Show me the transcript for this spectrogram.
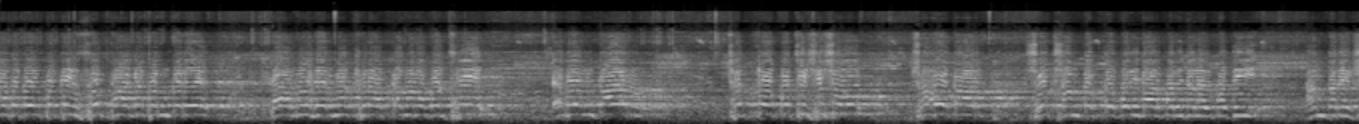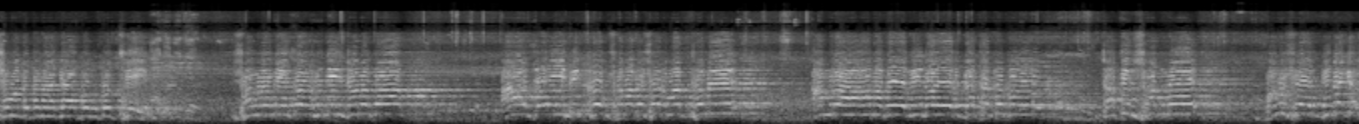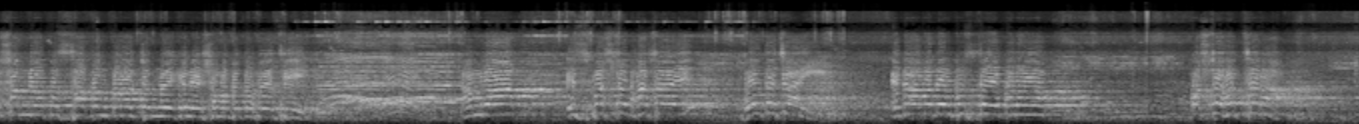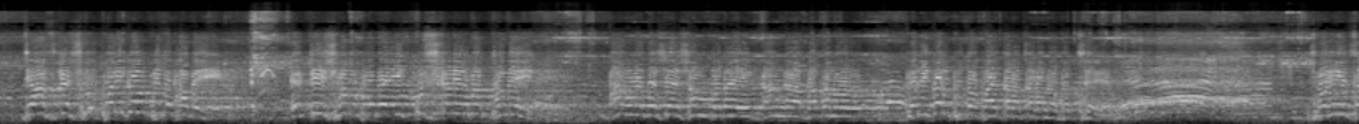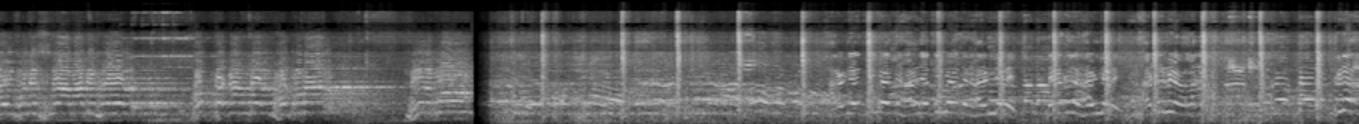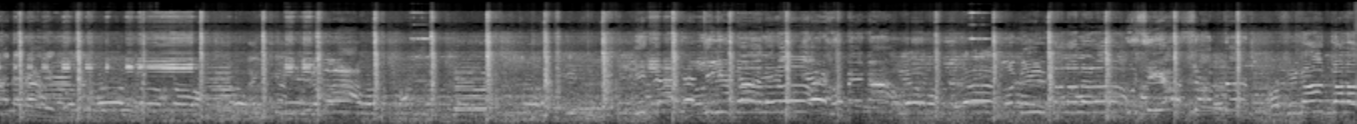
শাহাদাতের প্রতি শ্রদ্ধা জ্ঞাপন করে তার রোহের মাক্ষরাত কামনা করছি এবং তার ছোট্ট কচি শিশু সহ তার শোক সন্তপ্ত পরিবার পরিজনের প্রতি আন্তরিক সমবেদনা জ্ঞাপন করছি। সংগ্রামী তৌহিদি জনতা, আজ এই বিক্ষোভ সমাবেশের মাধ্যমে আমরা আমাদের হৃদয়ের ব্যথাটুকু জাতির সামনে জন্য এখানে সমবেত হয়েছি। আমরা স্পষ্ট ভাষায় বলতে চাই, এটা আমাদের বুঝতে কোনো কষ্ট হচ্ছে না যে আজকে সুপরিকল্পিত ভাবে একটি সাম্প্রদায়িক উস্কানির মাধ্যমে বাংলাদেশের সাম্প্রদায়িক দাঙ্গা বাঁচানোর পরিকল্পিত পায়তারা চালানো হচ্ছে। ಹಣ್ಣು ಹಣ್ಣು ಹಣ್ಣು ಹಣ್ಣು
